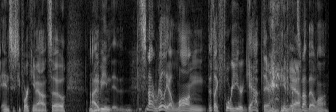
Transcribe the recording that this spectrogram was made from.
N64 came out. So Mm-hmm. I mean, it's not really a long. There's like four year gap there. You know, Yeah. it's not that long.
